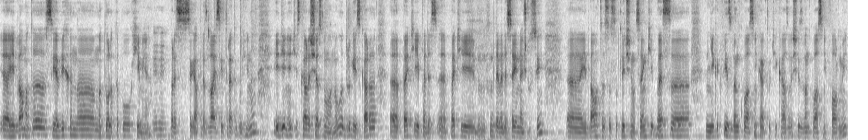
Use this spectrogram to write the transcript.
И двамата се явиха на матурата по химия mm-hmm. през, сега през 23-та година. Единият изкара 6.00, другия изкара 5.90 и нещо си. И двамата с отлични оценки, без никакви извънкласни, както ти казваш, извънкласни форми.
